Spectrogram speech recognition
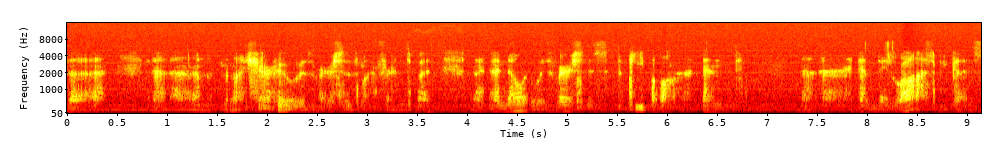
the. Uh, I'm not sure who it was versus, my friends, but I, I know it was versus the people, and uh, and they lost because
